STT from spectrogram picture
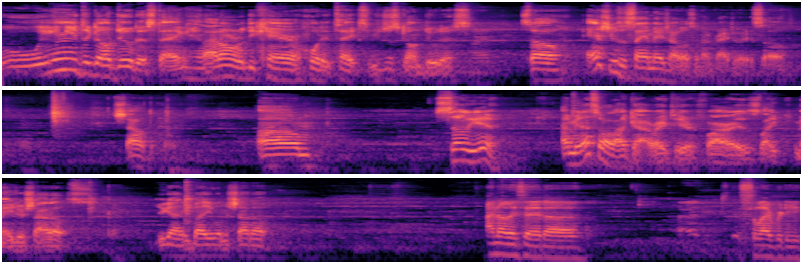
We need to go do this thing, and I don't really care what it takes. We're just gonna do this. Right. So, and she was the same age I was when I graduated. So, shout out to her. Um. So yeah, I mean that's all I got right here, as far as like major shout outs. Okay. You got anybody you want to shout out? I know they said uh, celebrity,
